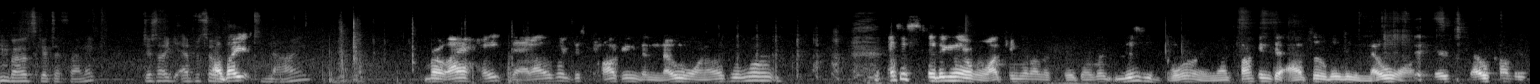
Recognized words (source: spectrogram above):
Bro, schizophrenic. Just like episode thought you- nine. Bro, I hate that. I was like just talking to no one. I was like, well, I was just sitting there watching it on the screen. I was like, this is boring. I'm talking to absolutely no one. There's no conversation.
